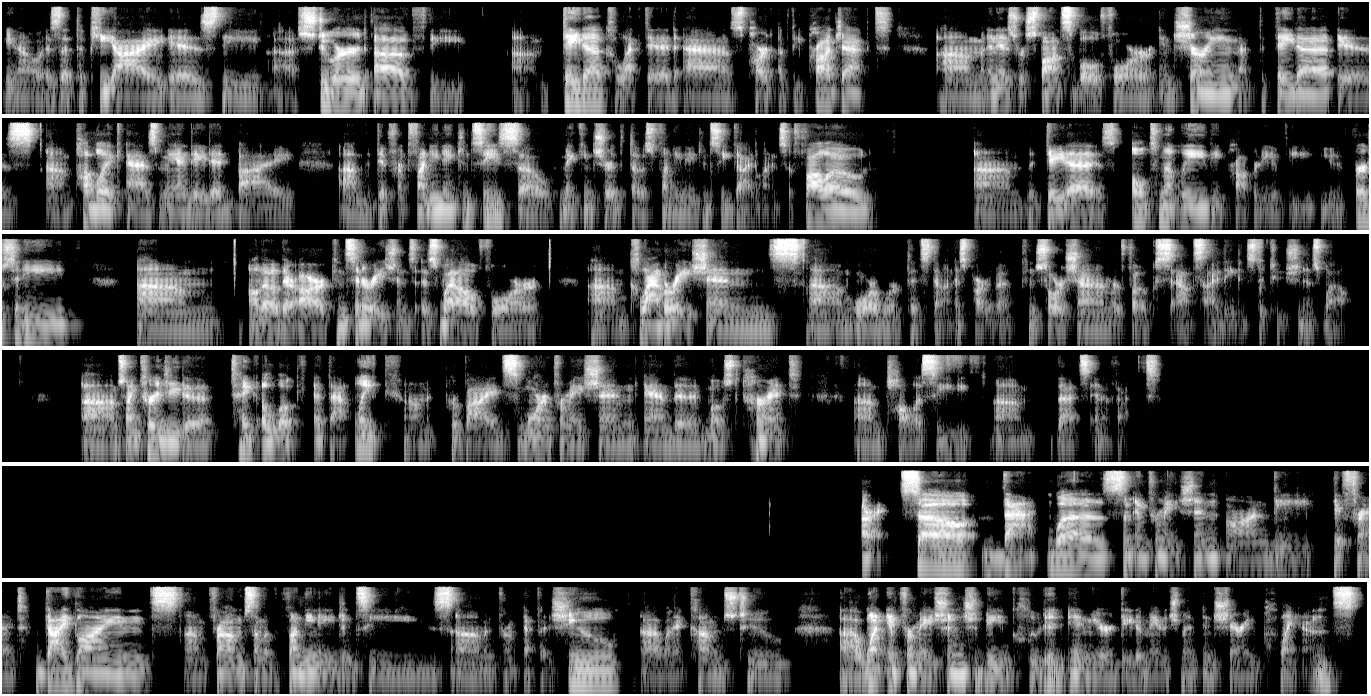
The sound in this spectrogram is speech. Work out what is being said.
you know, is that the PI is the uh, steward of the um, data collected as part of the project um, and is responsible for ensuring that the data is um, public as mandated by um, the different funding agencies. So making sure that those funding agency guidelines are followed. Um, the data is ultimately the property of the university. Um, although there are considerations as well for um, collaborations um, or work that's done as part of a consortium or folks outside the institution as well. Um, so I encourage you to take a look at that link. Um, it provides more information and the most current um, policy that's in effect. All right, so that was some information on the different guidelines um, from some of the funding agencies um, and from FSU uh, when it comes to uh, what information should be included in your data management and sharing plans.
